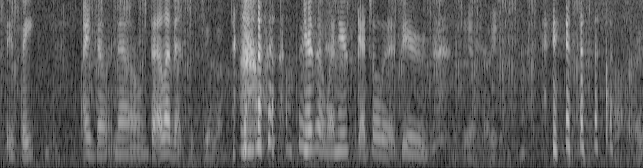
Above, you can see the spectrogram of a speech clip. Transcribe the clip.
Today's date? I don't know. The 11th. It's the 11th. You're the one who scheduled it too. So, yeah, great. All right.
